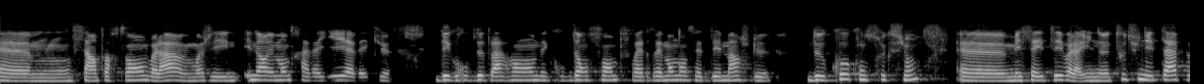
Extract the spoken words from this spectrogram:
Euh, c'est important. Voilà, moi j'ai énormément travaillé avec euh, des groupes de parents, des groupes d'enfants pour être vraiment dans cette démarche de, co-construction. Euh, mais ça a été voilà une toute une étape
